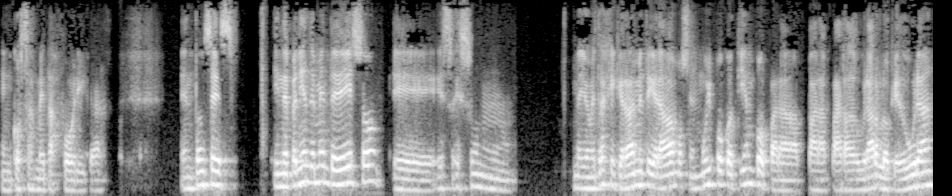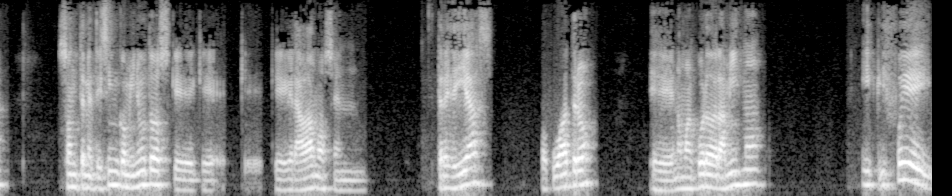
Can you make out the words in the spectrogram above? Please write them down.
en cosas metafóricas. Entonces, independientemente de eso, eh, es, un mediometraje que realmente grabamos en muy poco tiempo para, para, durar lo que dura. Son 35 minutos que, que, grabamos en tres días o cuatro, eh, no me acuerdo ahora mismo. Y, fue,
